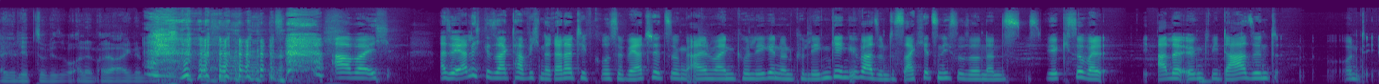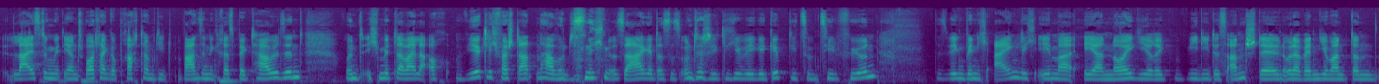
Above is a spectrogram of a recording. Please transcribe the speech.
Ja, ihr lebt sowieso alle in eurer eigenen Welt. Aber ich, also ehrlich gesagt, habe ich eine relativ große Wertschätzung allen meinen Kolleginnen und Kollegen gegenüber. Also und das sage ich jetzt nicht so, sondern es ist wirklich so, weil alle irgendwie da sind und Leistung mit ihren Sportlern gebracht haben, die wahnsinnig respektabel sind. Und ich mittlerweile auch wirklich verstanden habe und es nicht nur sage, dass es unterschiedliche Wege gibt, die zum Ziel führen. Deswegen bin ich eigentlich immer eher neugierig, wie die das anstellen oder wenn jemand dann,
